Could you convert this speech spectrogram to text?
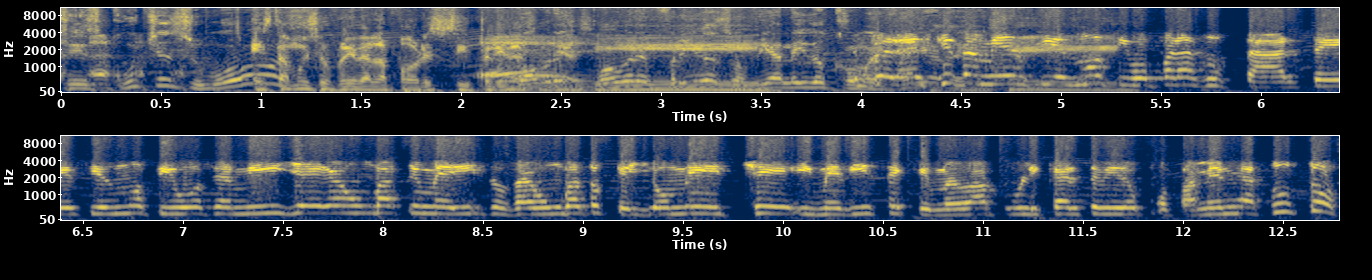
Se escucha en su voz. Está muy sufrida la pobre Frida Pobre, Sofía, pobre Frida Sofía ha ido como Pero es que también si es motivo para asustarse, si es motivo, si a mí llega un vato y me dice, o sea, un vato que yo me eché y me dice que me va a publicar este video, pues también me asusto,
